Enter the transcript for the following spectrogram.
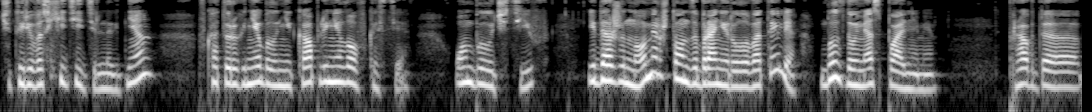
четыре восхитительных дня, в которых не было ни капли неловкости. Он был учтив, и даже номер, что он забронировал в отеле, был с двумя спальнями. Правда,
